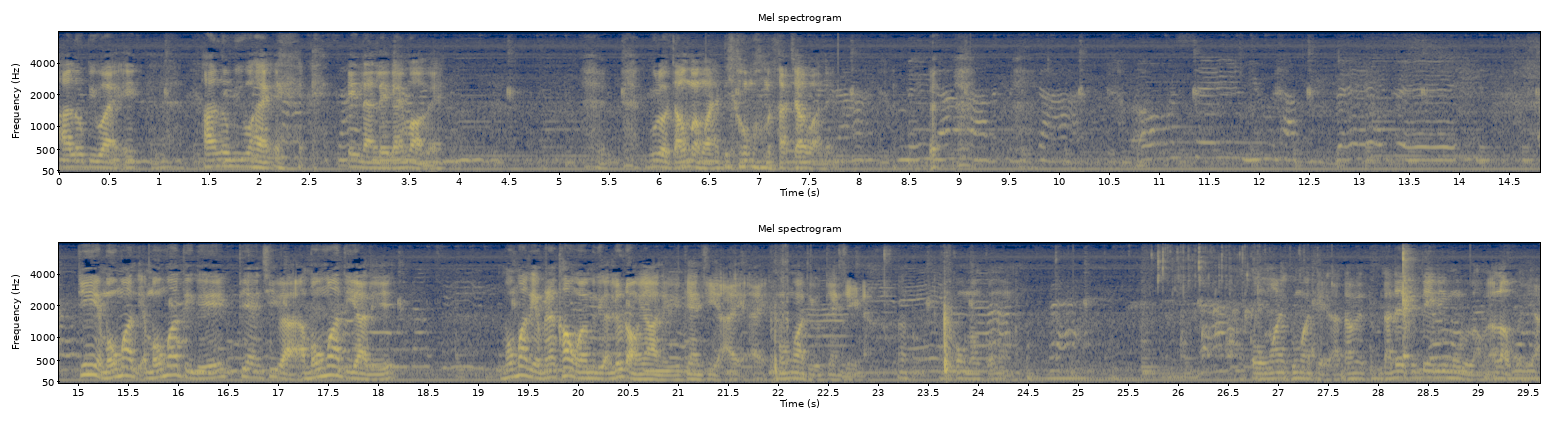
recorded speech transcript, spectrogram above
အားလုံးပြီးွားရင်အိမ်အားလုံးပြီးွားရင်အိမ်လာလေကိုင်းပါပဲအခုတော့တောင်းပန်ပါတယ်တရားမှမလာကြပါနဲ့ပြင်းရင်မုံမတီအမုံမတီလေးပြန်ကြည့်ပါအမုံမတီကလေမုံမတီကဘယ်နှခေါက်ဝမ်းမသိဘူးအလွတ်တောင်ရနေပြီပြန်ကြည့်အဲ့အဲ့မုံမတီကိုပြန်ကြည့်နေတာ ကုန်းတော့ကုန်းတော့ကုန်းဝိုင်းခုမှထည့်တာဒါပေမဲ့ဒါနဲ့တင်းလေးမို့လို့တော့အဲ့လောက်ပဲရ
